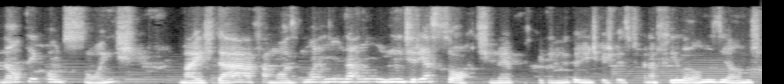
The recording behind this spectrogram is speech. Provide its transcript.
não tem condições mas dá a famosa. Não, é, não, dá, não, não, diria sorte, né? Porque tem muita gente que às vezes fica na fila anos e anos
